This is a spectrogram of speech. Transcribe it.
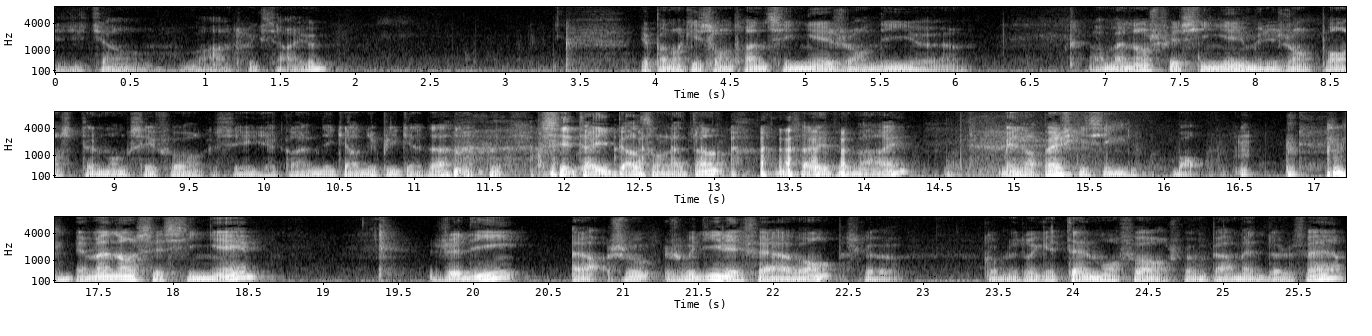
ils disent tiens, on va voir un truc sérieux. Et pendant qu'ils sont en train de signer, je leur dis euh, alors maintenant je fais signer, mais les gens pensent tellement que c'est fort que c'est y a quand même des cartes duplicata. c'est à y perdre son latin, ça les fait marrer. Mais n'empêche qu'ils signent. Bon. Et maintenant c'est signé, je dis alors je, vous- je vous dis l'effet avant, parce que comme le truc est tellement fort, je peux me permettre de le faire.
